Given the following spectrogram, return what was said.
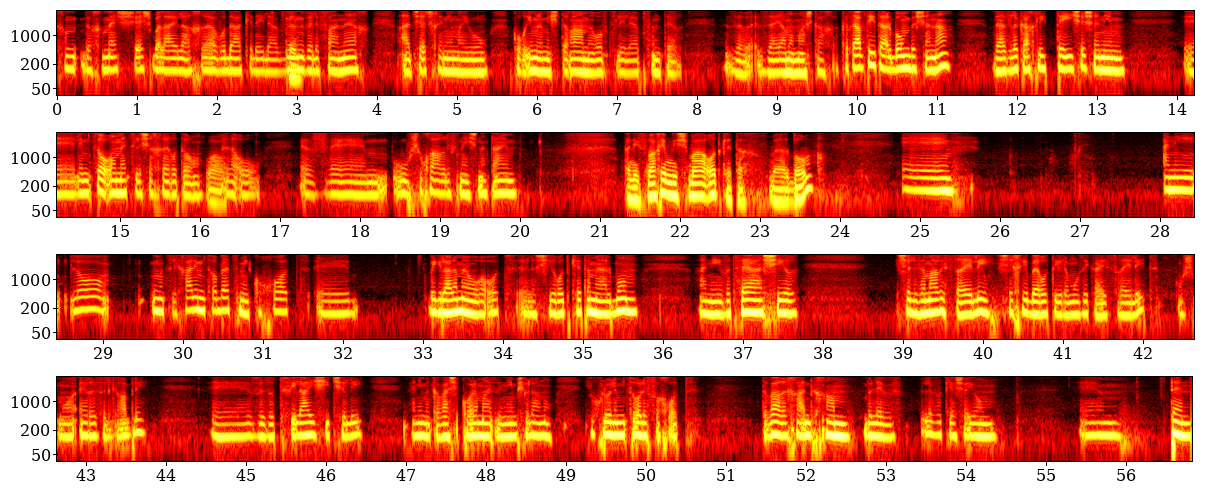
חמ- בחמש, שש בלילה אחרי העבודה כדי להבין כן. ולפענח, עד שהשכנים היו קוראים למשטרה מרוב צלילי הפסנתר. זה, זה היה ממש ככה. כתבתי את האלבום בשנה, ואז לקח לי תשע שנים אה, למצוא אומץ לשחרר אותו וואו. לאור. והוא שוחרר לפני שנתיים. אני אשמח אם נשמע עוד קטע מהאלבום. אה, אני לא מצליחה למצוא בעצמי כוחות אה, בגלל המאורעות אה, לשיר עוד קטע מהאלבום. אני אבצע שיר של זמר ישראלי שחיבר אותי למוזיקה הישראלית, ושמו ארז אלגרבלי, אה, וזו תפילה אישית שלי. אני מקווה שכל המאזינים שלנו יוכלו למצוא לפחות דבר אחד חם בלב לבקש היום. תן. תן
